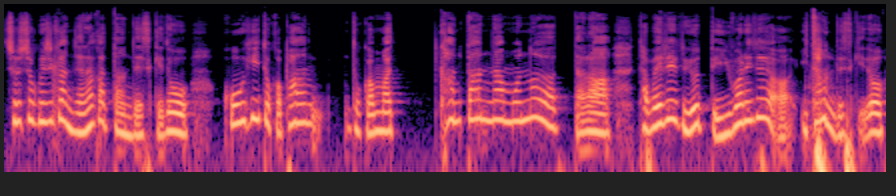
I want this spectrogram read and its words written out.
朝食時間じゃなかったんですけど、コーヒーとかパンとか、まあ、簡単なものだったら食べれるよって言われてはいたんですけど、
